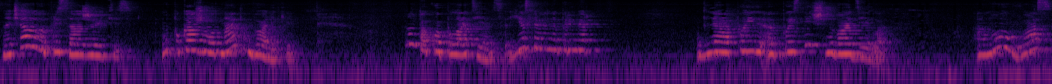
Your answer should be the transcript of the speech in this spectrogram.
Сначала вы присаживаетесь. Ну, покажу вот на этом валике. Ну, такое полотенце. Если вы, например, для поясничного отдела, оно у вас,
